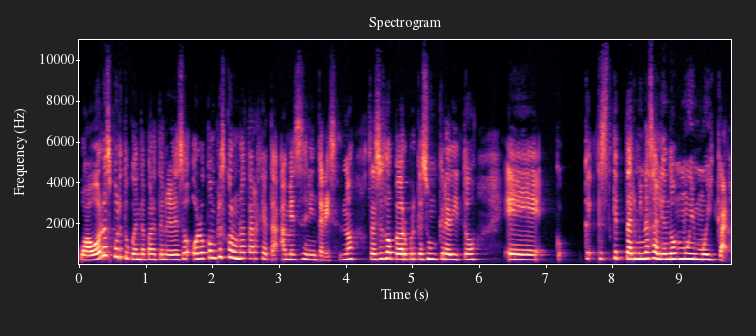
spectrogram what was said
o ahorres por tu cuenta para tener eso, o lo compres con una tarjeta a meses sin intereses, ¿no? O sea, eso es lo peor porque es un crédito eh, que, que, termina saliendo muy, muy caro,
